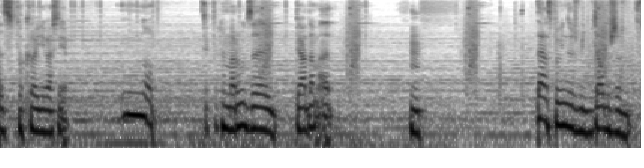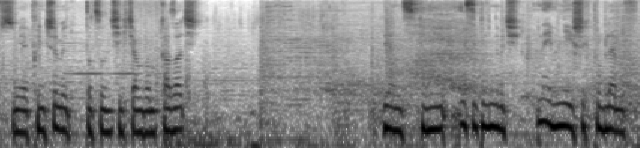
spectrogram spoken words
Ale spokojnie właśnie. No, tak trochę marudzę i gadam, ale... Hmm. Zaraz powinno już być dobrze, w sumie kończymy to, co dzisiaj chciałem wam pokazać. Więc, więc nie powinno być najmniejszych problemów.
